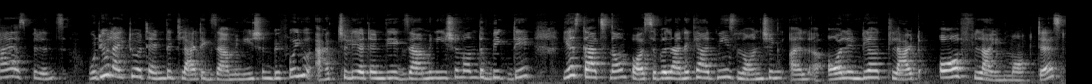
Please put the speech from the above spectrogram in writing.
Hi aspirants, would you like to attend the CLAT examination before you actually attend the examination on the big day? Yes, that's now possible. Unacademy is launching an All India CLAT offline mock test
